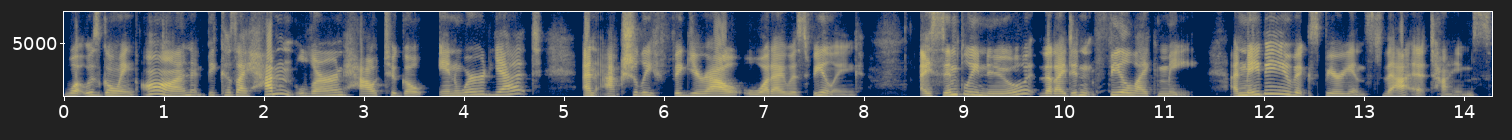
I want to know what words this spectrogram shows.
what was going on because I hadn't learned how to go inward yet and actually figure out what I was feeling. I simply knew that I didn't feel like me. And maybe you've experienced that at times.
